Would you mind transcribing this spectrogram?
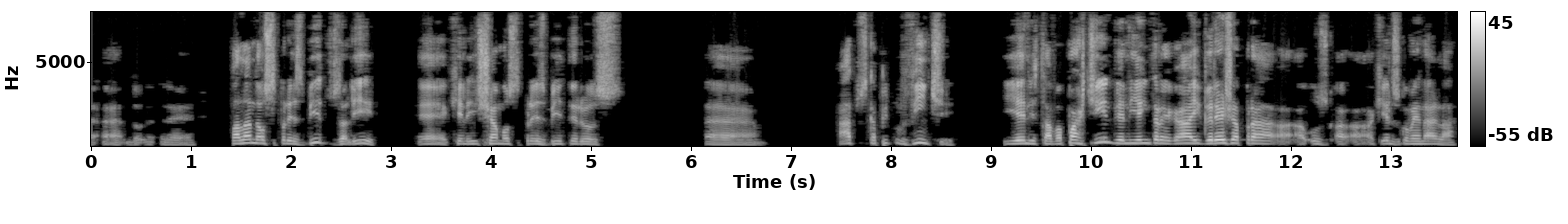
a, é, falando aos presbíteros ali, é, que ele chama os presbíteros, é, Atos capítulo 20, e ele estava partindo, ele ia entregar a igreja para aqueles governarem lá.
